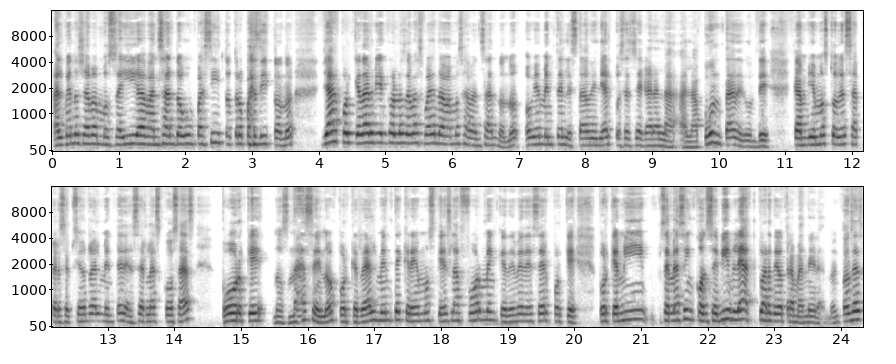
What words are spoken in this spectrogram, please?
al menos ya vamos ahí avanzando un pasito, otro pasito, ¿no? Ya por quedar bien con los demás, bueno, vamos avanzando, ¿no? Obviamente el estado ideal pues es llegar a la, a la punta de donde cambiemos toda esa percepción realmente de hacer las cosas porque nos nace, ¿no? Porque realmente creemos que es la forma en que debe de ser, porque, porque a mí se me hace inconcebible actuar de otra manera, ¿no? Entonces,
